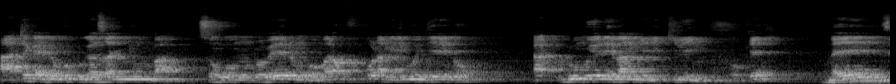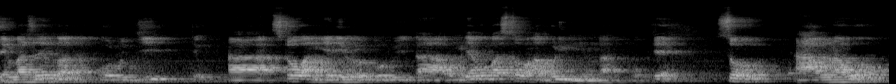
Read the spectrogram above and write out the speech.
ate ga byokudugaza nyumba. So ngaomuntu obeere ngaomala kukola mirimu gyeno lumu yo nebanga eri clean okay? Naye nze mbaze nga oluggi store wange eri omulyango gwa store nga guli munda okay? So awo nawo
